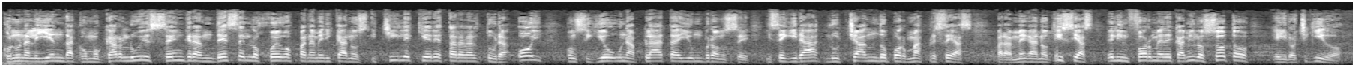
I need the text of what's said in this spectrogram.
Con una leyenda como Carl Lewis se engrandecen los Juegos Panamericanos y Chile quiere estar a la altura. Hoy consiguió una plata y un bronce y seguirá luchando por más preseas. Para Mega Noticias, el informe de Camilo Soto e Hiro Chiquido.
